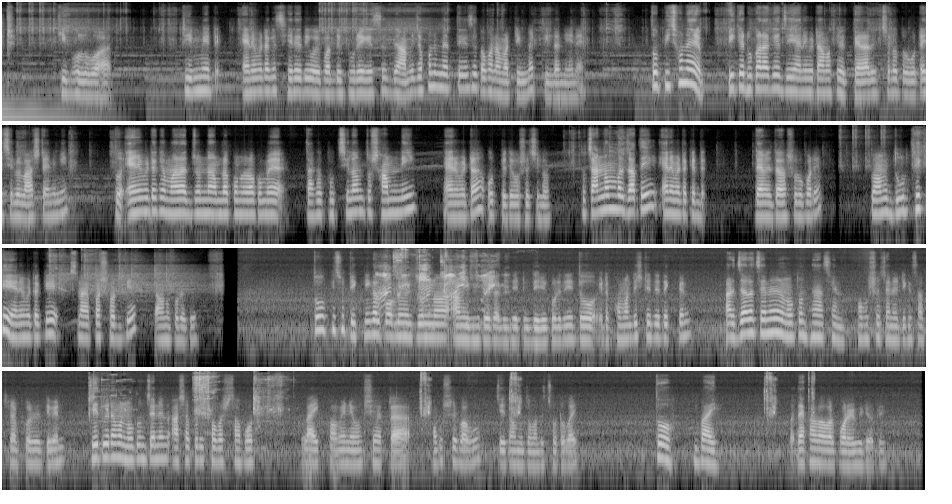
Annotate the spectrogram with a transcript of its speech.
কি বলব আর? টিমমেট অ্যানিমেটাকে ছেড়ে দিয়ে ওই পথ দিয়ে ঘুরে গেছে, যে আমি যখনই মারতে গেছি তখন আমার টিমমেট কিলটা নিয়ে নেয়। তো পিছনে পিকে ঢোকার আগে যে অ্যানিমেটা আমাকে প্যারা দিচ্ছিল, তো ওটাই ছিল লাস্ট অ্যানিমি তো অ্যানিমেটাকে মারার জন্য আমরা কোনো রকমে তাকে খুঁজছিলাম, তো সামনেই অ্যানিমেটা উৎ পেতে বসেছিল। তো চার নম্বর যাতেই অ্যানিমেটাকে ড্যামেজ দেওয়া শুরু করে। তো আমি দূর থেকে অ্যানিমেটাকে স্নাইপার শট দিয়ে ডাউন করে দিই। তো কিছু টেকনিক্যাল প্রবলেমের জন্য আমি ভিডিওটা দিতে একটু দেরি করে দিই, তো এটা ক্ষমা দৃষ্টিতে দেখবেন। আর যারা চ্যানেলে নতুন হ্যাঁ আছেন, অবশ্যই চ্যানেলটিকে সাবস্ক্রাইব করে দেবেন। যেহেতু এটা আমার নতুন চ্যানেল আশা করি সবার সাপোর্ট লাইক কমেন্ট এবং শেয়ারটা অবশ্যই পাবো, যেহেতু আমি তোমাদের ছোট ভাই। তো বাই দেখা হবে আবার পরের ভিডিওতে।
